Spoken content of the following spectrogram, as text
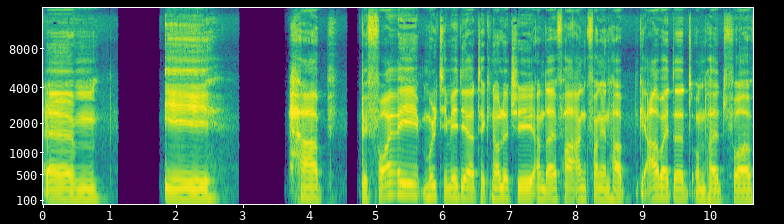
Ähm, ich habe, bevor ich Multimedia Technology an der FH angefangen habe, gearbeitet und halt vor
